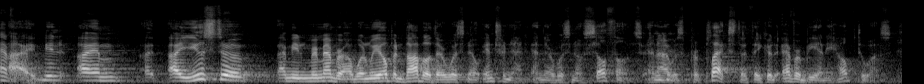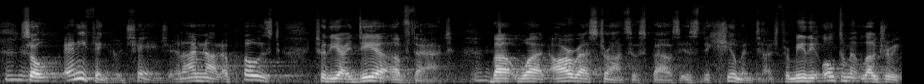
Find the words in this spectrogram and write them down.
ever. I mean, I'm, I, I used to, I mean, remember, uh, when we opened Babbo, there was no internet and there was no cell phones, and I mm-hmm. was perplexed that they could ever be any help to us. Mm-hmm. So anything could change, and I'm not opposed to the idea of that. Mm-hmm. But what our restaurants espouse is the human touch. For me, the ultimate luxury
